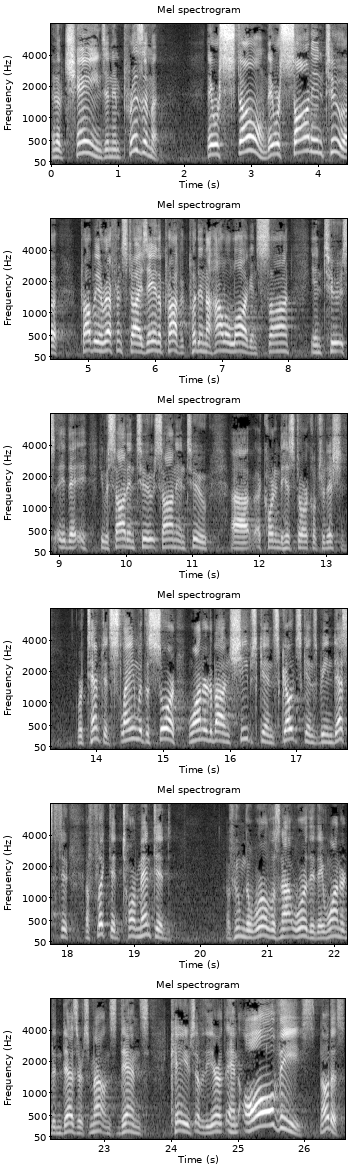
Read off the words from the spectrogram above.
and of chains and imprisonment. They were stoned. They were sawn in two. A, probably a reference to Isaiah the prophet, put in a hollow log and sawn in two. He was sawed in two, sawn in two, uh, according to historical tradition. Were tempted, slain with the sword, wandered about in sheepskins, goatskins, being destitute, afflicted, tormented, of whom the world was not worthy. They wandered in deserts, mountains, dens, caves of the earth. And all these, notice,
